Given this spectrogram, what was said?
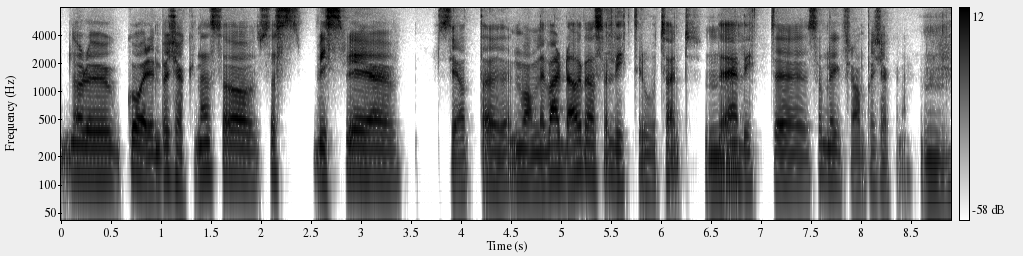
når du går inn på kjøkkenet, så, så hvis vi sier at det er en vanlig hverdag, da, så litt rot, sant. Mm. Det er litt uh, som ligger fram på kjøkkenet. Mm.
